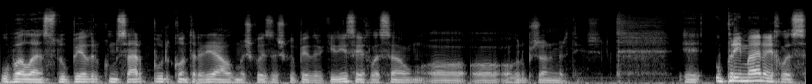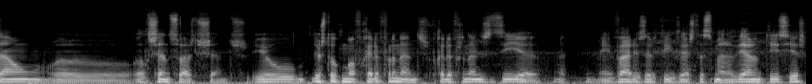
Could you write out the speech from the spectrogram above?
o balanço do Pedro, começar por contrariar algumas coisas que o Pedro aqui disse em relação ao, ao, ao Grupo João Martins. Eh, o primeiro em relação a uh, Alexandre Soares dos Santos. Eu, eu estou como o Ferreira Fernandes. Ferreira Fernandes dizia em vários artigos esta semana no Diário Notícias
